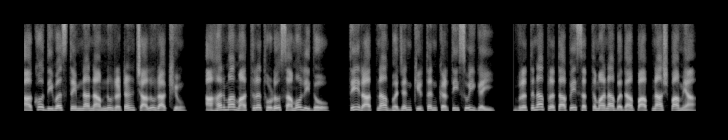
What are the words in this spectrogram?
આખો દિવસ તેમના નામનું રટણ ચાલુ રાખ્યું. આહારમાં માત્ર થોડો સામો લીધો. તે રાતના ભજન કીર્તન કરતી સૂઈ ગઈ. વ્રતના પ્રતાપે સત્તમાના બધા પાપનાશ પામ્યા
